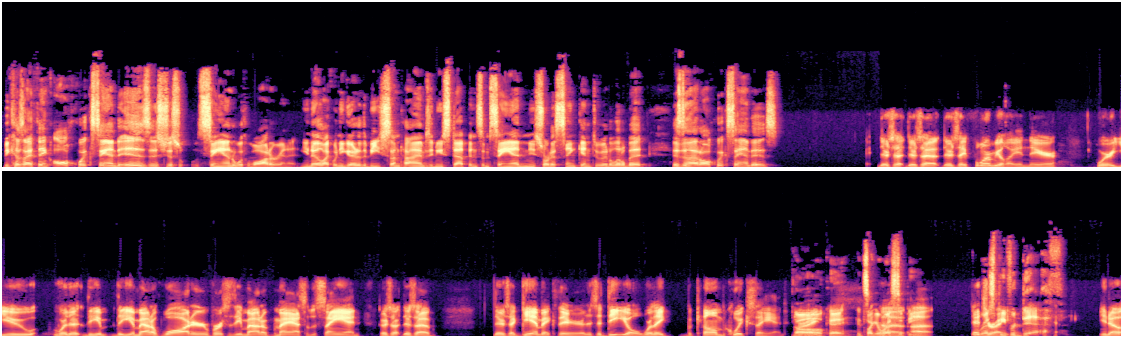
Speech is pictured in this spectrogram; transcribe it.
because I think all quicksand is is just sand with water in it. You know, like when you go to the beach sometimes and you step in some sand and you sort of sink into it a little bit. Isn't that all quicksand is? There's a there's a there's a formula in there where you where the the the amount of water versus the amount of mass of the sand. There's a there's a there's a gimmick there. There's a deal where they become quicksand. Oh, okay. It's like a Uh, recipe. uh, that's recipe right. for death. you know,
